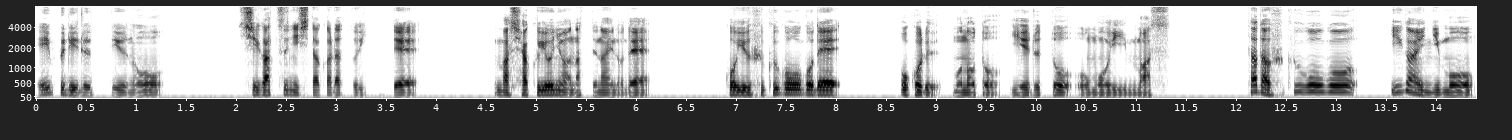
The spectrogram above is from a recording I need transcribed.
エイプリルっていうのを4月にしたからといって、まあ、借用にはなってないので、こういう複合語で起こるものと言えると思います。ただ、複合語以外にも、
